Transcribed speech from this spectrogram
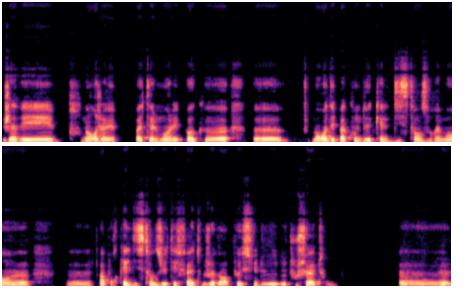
J'avais, non, j'avais pas tellement à l'époque, euh, euh, je me rendais pas compte de quelle distance vraiment, euh, euh enfin pour quelle distance j'étais faite. J'avais un peu su de, de toucher à tout. Euh,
